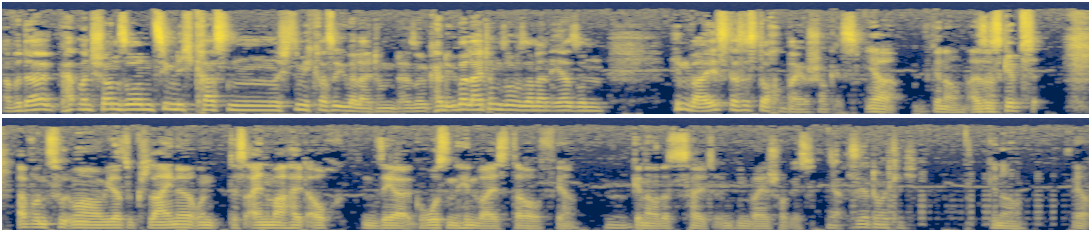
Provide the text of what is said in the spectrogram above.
Aber da hat man schon so einen ziemlich krassen, eine ziemlich krasse Überleitung. Also keine Überleitung so, sondern eher so ein Hinweis, dass es doch Bioshock ist. Ja, genau. Also Ja. es gibt ab und zu immer mal wieder so kleine und das eine Mal halt auch einen sehr großen Hinweis darauf, ja. Hm. Genau, dass es halt irgendwie ein Bioshock ist. Ja, sehr deutlich. Genau. Ja.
